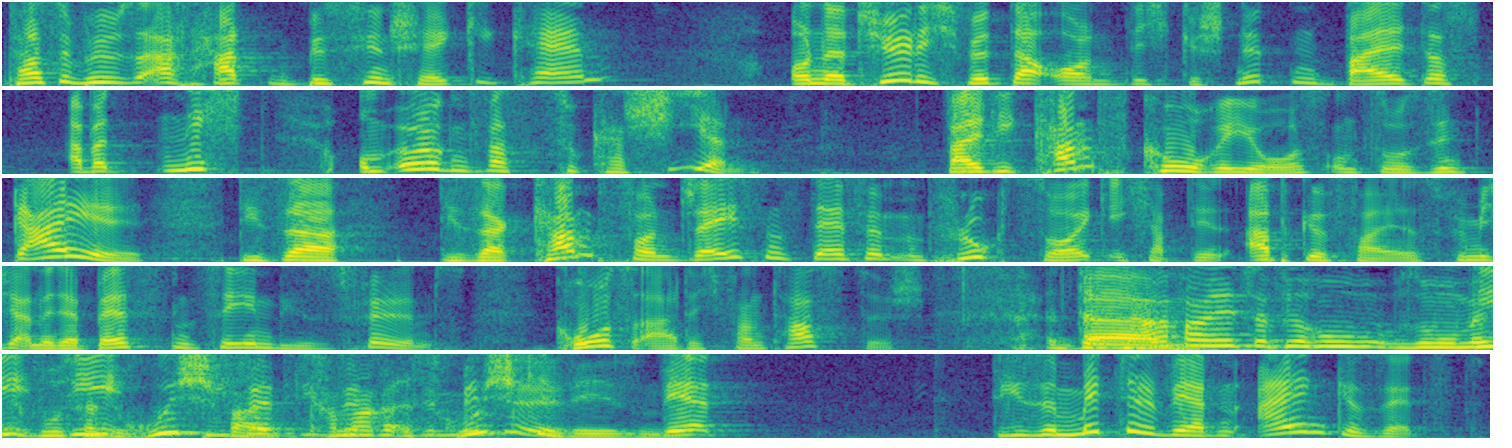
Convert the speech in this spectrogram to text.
Fast and Furious 8 hat ein bisschen Shaky Cam. Und natürlich wird da ordentlich geschnitten, weil das, aber nicht um irgendwas zu kaschieren. Weil die Kampfchoreos und so sind geil. Dieser, dieser Kampf von Jason Statham im Flugzeug, ich habe den abgefeiert. Ist für mich eine der besten Szenen dieses Films. Großartig, fantastisch. Da, Ähm, waren jetzt einfach so Momente, wo es halt ruhig war. Die Kamera ist ruhig Mittel gewesen. wer- diese Mittel werden eingesetzt,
